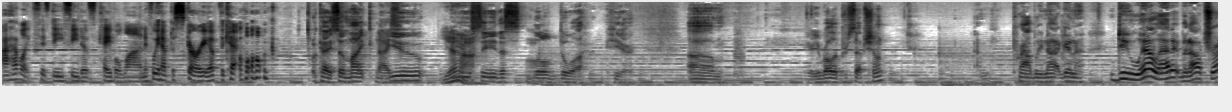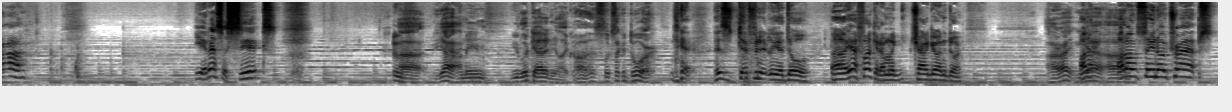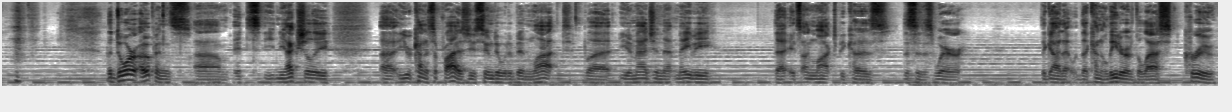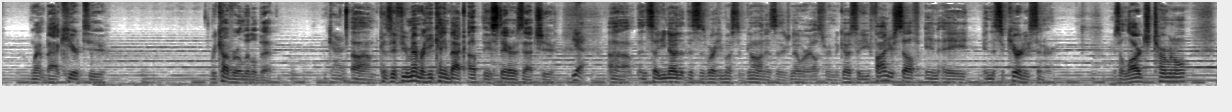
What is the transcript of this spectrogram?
I have like 50 feet of cable line if we have to scurry up the catwalk. Okay, so Mike, Nice. you Yeah. you see this little door here. Um, here you roll a perception. I'm probably not gonna do well at it, but I'll try. Yeah, that's a six. Uh, yeah, I mean, you look at it and you're like, oh, this looks like a door. Yeah, this is definitely a door. Uh, yeah, fuck it. I'm gonna try to go in the door. All right, I, yeah. don't, I uh, don't see no traps. the door opens. Um, it's you you actually uh, you were kind of surprised. You assumed it would have been locked, but you imagine that maybe that it's unlocked because this is where the guy that the kind of leader of the last crew went back here to recover a little bit. Okay. Because if you remember, he came back up these stairs at you. Yeah. Uh, and so you know that this is where he must have gone, as there's nowhere else for him to go. So you find yourself in a in the security center. There's a large terminal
